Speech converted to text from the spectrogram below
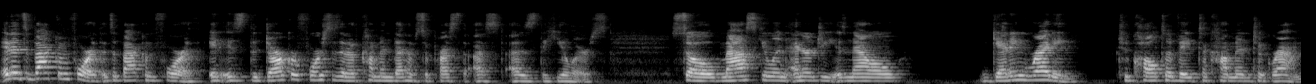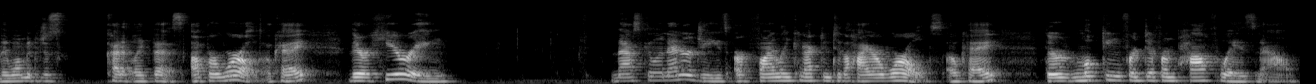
And it's a back and forth. It's a back and forth. It is the darker forces that have come in that have suppressed us as the healers. So masculine energy is now getting ready to cultivate to come into ground. They want me to just cut it like this. Upper world, okay? They're hearing masculine energies are finally connecting to the higher worlds, okay? They're looking for different pathways now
